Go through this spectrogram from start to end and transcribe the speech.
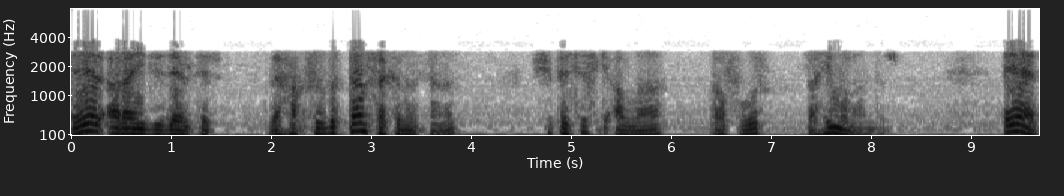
Eğer arayı düzeltir ve haksızlıktan sakınırsanız şüphesiz ki Allah gafur, rahim olandır. Eğer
